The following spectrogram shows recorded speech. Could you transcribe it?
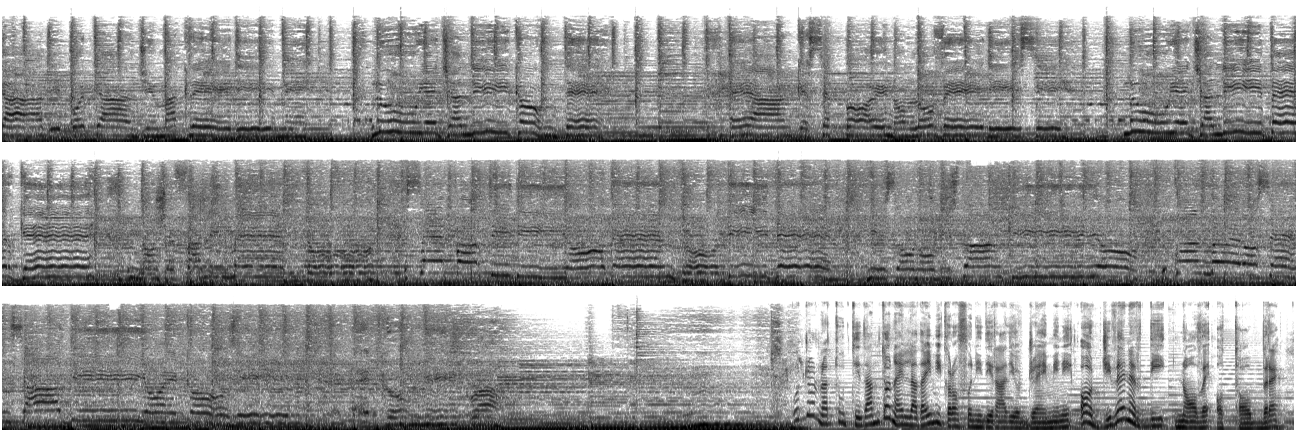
Cadi, poi piangi, ma credimi, lui è già lì con te. E anche se poi non lo vedi, Buongiorno a tutti da Antonella dai microfoni di Radio Gemini. Oggi venerdì 9 ottobre.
